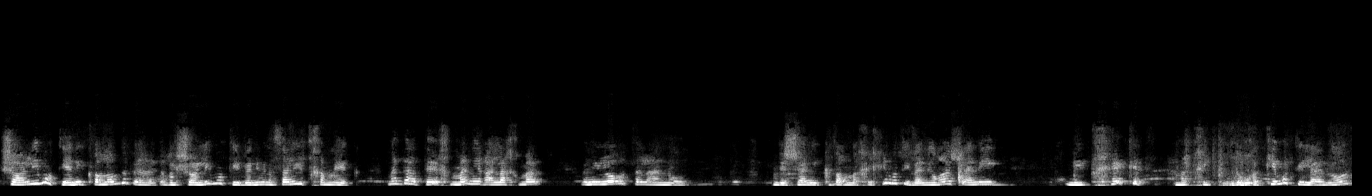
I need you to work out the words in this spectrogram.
שואלים אותי, אני כבר לא מדברת, אבל שואלים אותי ואני מנסה להתחמק. מה דעתך? מה נראה לך? מה... ואני לא רוצה לענות. ושאני כבר מכריחים אותי, ואני רואה שאני נדחקת, מדחיק, דוחקים אותי לענות,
